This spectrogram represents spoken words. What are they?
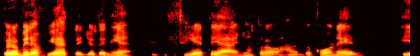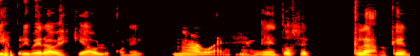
pero mira, fíjate, yo tenía siete años trabajando con él y es primera vez que hablo con él. No, bueno, Entonces, claro que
